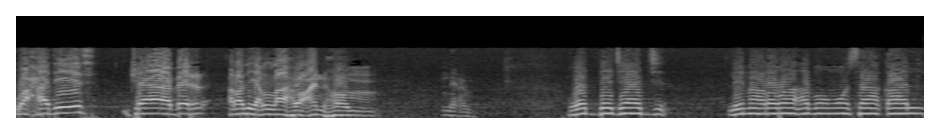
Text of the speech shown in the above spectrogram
وحديث جابر رضي الله عنهم. نعم. والدجاج لما روى أبو موسى قال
